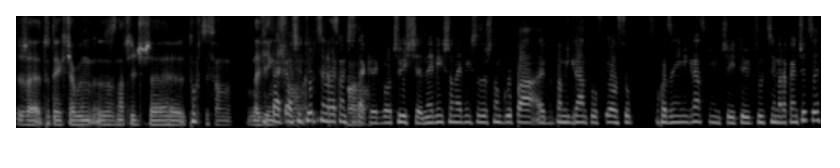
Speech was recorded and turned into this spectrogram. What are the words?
że tutaj chciałbym zaznaczyć, że Turcy są największą. Tak, właśnie Turcy, Marokańczycy, tak, jakby oczywiście. Największa, największa zresztą grupa, grupa migrantów i osób z pochodzeniem migranckim, czyli Turcy i Marokańczycy.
